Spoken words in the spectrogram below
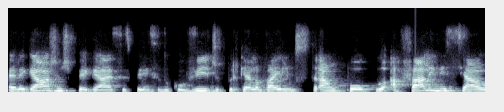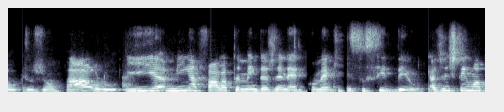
é, legal a gente pegar essa experiência do Covid, porque ela vai ilustrar um pouco a fala inicial do João Paulo e a minha fala também da genérica, como é que isso se deu. A gente tem uma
